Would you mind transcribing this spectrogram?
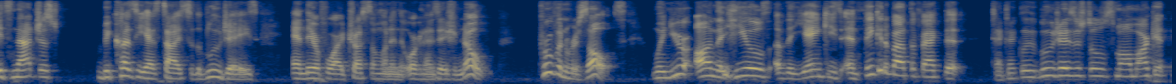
it's not just because he has ties to the Blue Jays and therefore I trust someone in the organization. No, proven results. When you're on the heels of the Yankees and thinking about the fact that technically the Blue Jays are still a small market,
